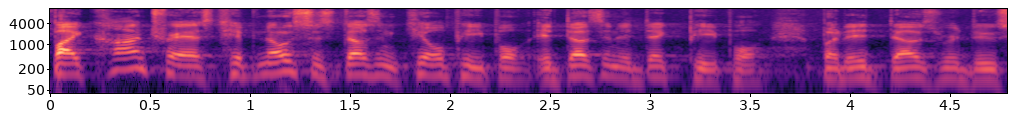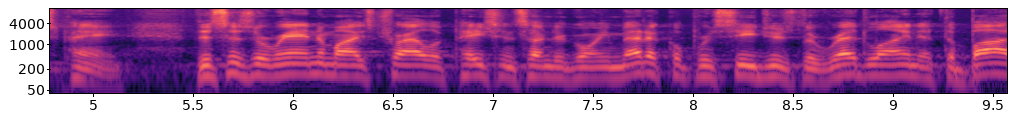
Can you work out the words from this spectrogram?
By contrast, hypnosis doesn't kill people, it doesn't addict people, but it does reduce pain. This is a randomized trial of patients undergoing medical procedures. The red line at the bottom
